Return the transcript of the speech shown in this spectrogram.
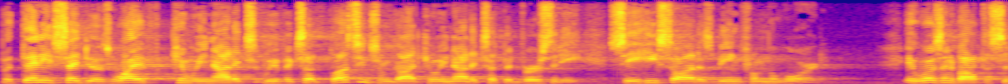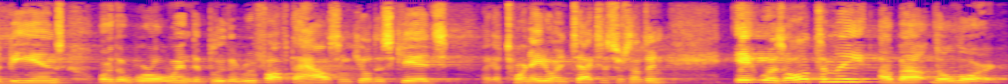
But then he said to his wife, Can we not, we've accepted blessings from God, can we not accept adversity? See, he saw it as being from the Lord. It wasn't about the Sabaeans or the whirlwind that blew the roof off the house and killed his kids, like a tornado in Texas or something. It was ultimately about the Lord.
